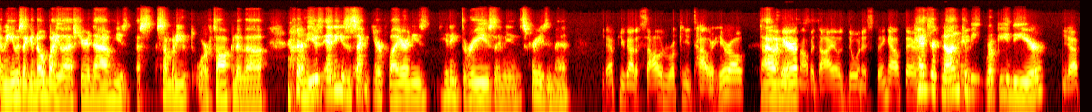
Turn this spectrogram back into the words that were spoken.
I mean, he was like a nobody last year. Now he's a, somebody worth talking about. he was. I think he's a second year player, and he's hitting threes. I mean, it's crazy, man. Yep, you got a solid rookie in Tyler Herro. Tyler Herro. Abadiah's doing his thing out there. Kendrick Nunn could be rookie of the year. Yep,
